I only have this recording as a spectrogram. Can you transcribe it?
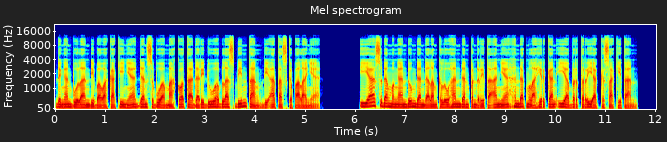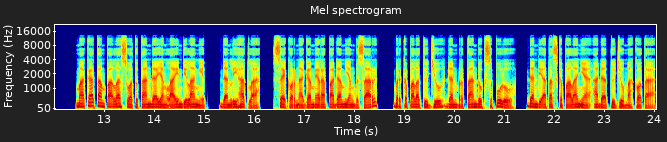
dengan bulan di bawah kakinya dan sebuah mahkota dari 12 bintang di atas kepalanya. Ia sedang mengandung dan dalam keluhan dan penderitaannya hendak melahirkan ia berteriak kesakitan. Maka tampaklah suatu tanda yang lain di langit, dan lihatlah, seekor naga merah padam yang besar, berkepala tujuh dan bertanduk sepuluh, dan di atas kepalanya ada tujuh mahkota.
